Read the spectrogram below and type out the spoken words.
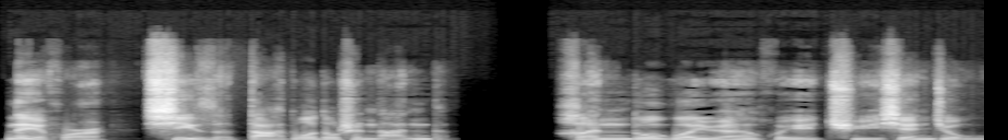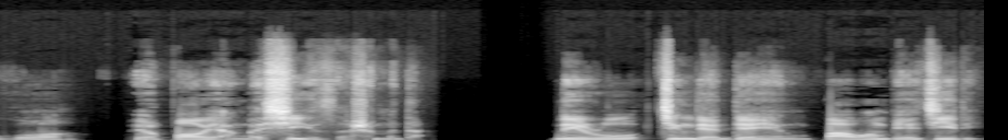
那会儿戏子大多都是男的，很多官员会曲线救国，比如包养个戏子什么的。例如经典电影《霸王别姬》里，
